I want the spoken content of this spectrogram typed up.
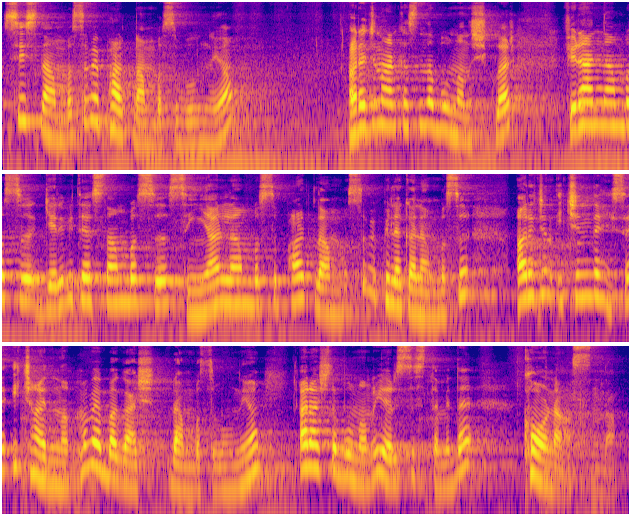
sis lambası ve park lambası bulunuyor. Aracın arkasında bulunan ışıklar fren lambası, geri vites lambası, sinyal lambası, park lambası ve plaka lambası. Aracın içinde ise iç aydınlatma ve bagaj lambası bulunuyor. Araçta bulunan uyarı sistemi de korna aslında.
